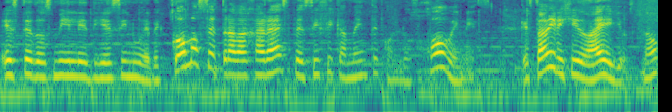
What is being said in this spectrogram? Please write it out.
este 2019? ¿Cómo se trabajará específicamente con los jóvenes? Que está dirigido a ellos, ¿no?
